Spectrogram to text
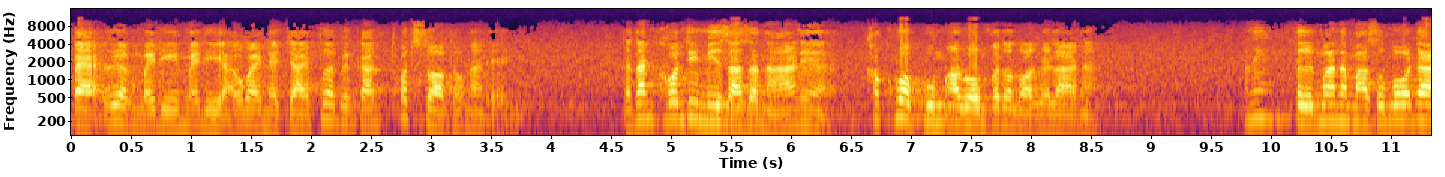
แปะเรื่องไม่ดีไม่ดีเอาไว้ในใจ เพื่อเป็นการทดสอบเท่านั้นเอง แต่ท่านคนที่มีศาสนาเนี่ยเขาควบคุมอารมณ์ก็ตลอดเวลานะ อันนี้ตื่นมานมาสุโบได้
